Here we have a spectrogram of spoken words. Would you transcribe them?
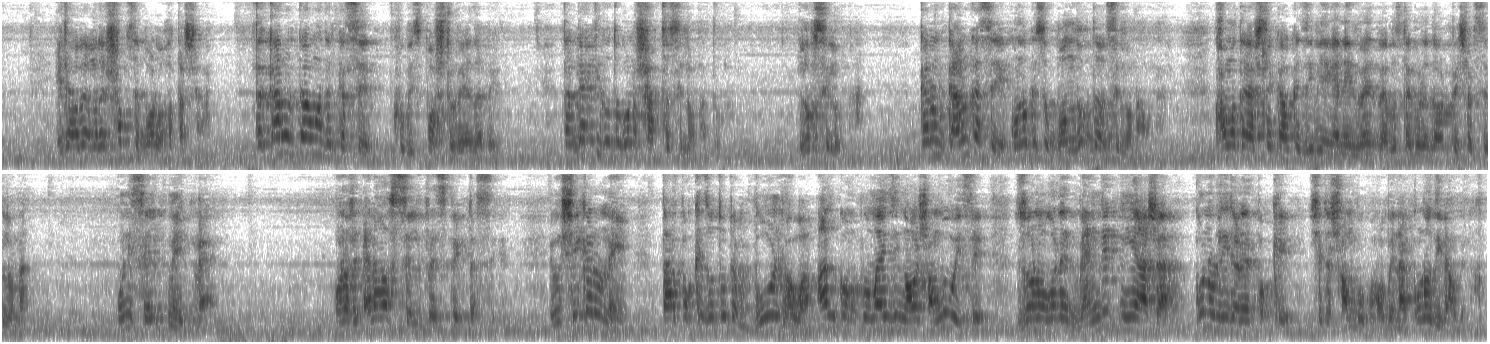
এটা হবে আমাদের সবচেয়ে বড় হতাশা। তার কারণটাও আমাদের কাছে খুব স্পষ্ট হয়ে যাবে। তার ব্যক্তিগত কোনো স্বার্থ ছিল না তো। লোভ ছিল না। কারণ কারোর কাছে কোনো কিছু বন্ধক দেওয়া ছিল না ওনার। ক্ষমতায় আসলে কাউকে জীবিকা নির্বাহের ব্যবস্থা করে দেওয়ার প্রেশার ছিল না। উনি সেলফ মেড ম্যান ওনার এনাফ সেলফ রেসপেক্ট আছে। এবং সেই কারণে তার পক্ষে যতটা বোল্ড হওয়া আনকম্প্রোমাইজিং হওয়া সম্ভব হয়েছে, জনগণের ম্যান্ডেট নিয়ে আসা কোন লিডারের পক্ষে সেটা সম্ভব হবে না, কোনোদিন হবে না।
